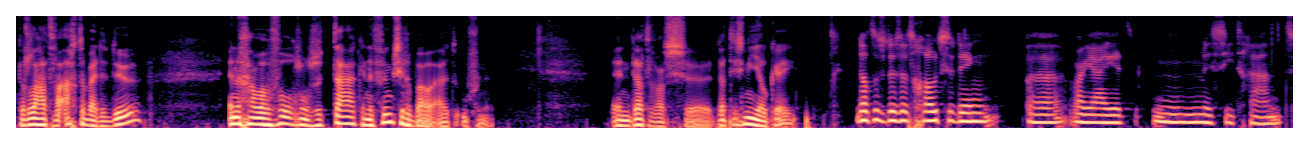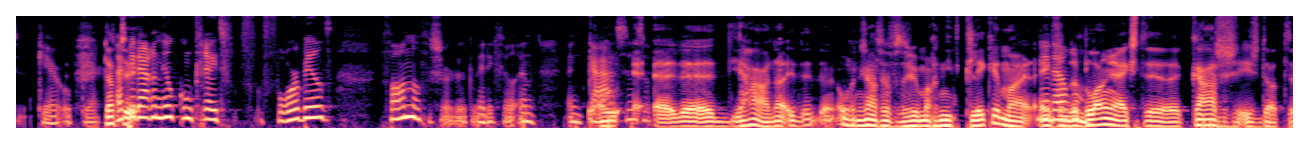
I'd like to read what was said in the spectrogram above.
Dat laten we achter bij de deur. En dan gaan we vervolgens onze taak in een functiegebouw uitoefenen. En dat, was, uh, dat is niet oké. Okay. Dat is dus het grootste ding uh, waar jij het mis ziet gaan, keer op keer. Dat, Heb je daar een heel concreet voorbeeld van? Of een soort, weet ik veel, een, een casus? Of? Uh, de, ja, nou, de, organisatie mag niet klikken, maar nee, een van de belangrijkste casussen is dat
